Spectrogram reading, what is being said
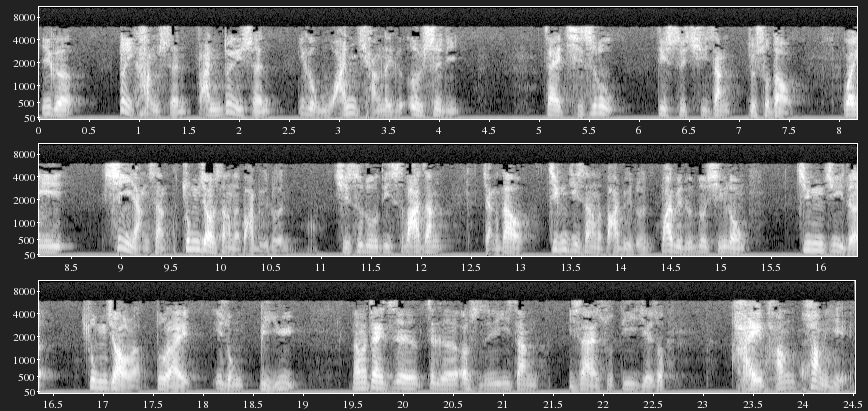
一个对抗神、反对神一个顽强的一个恶势力。在启示录第十七章就说到关于信仰上、宗教上的巴比伦啊。启示录第十八章讲到经济上的巴比伦，巴比伦都形容经济的宗教了，都来一种比喻。那么在这这个二十一章以上来说，第一节说海旁旷野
